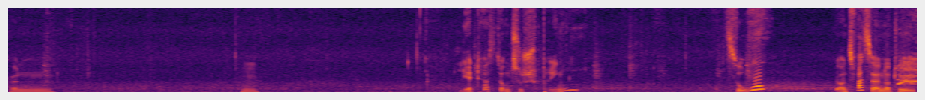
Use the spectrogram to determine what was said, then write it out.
können... Hm. Leertaste, um zu springen? So? Ja, ins Wasser natürlich.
